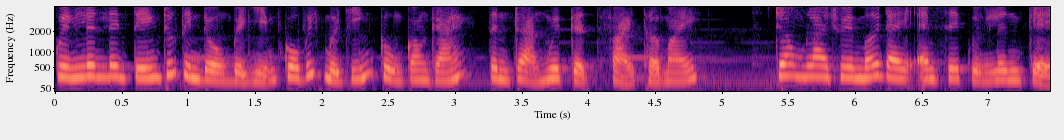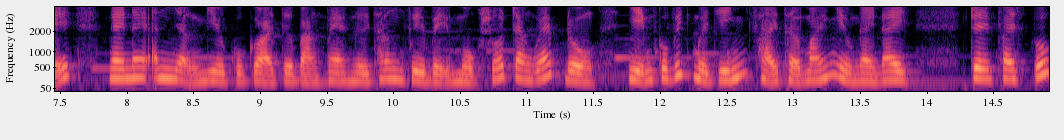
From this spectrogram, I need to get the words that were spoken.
Quyền Linh lên tiếng trước tin đồn bị nhiễm Covid-19 cùng con gái, tình trạng nguy kịch phải thở máy. Trong livestream mới đây, MC Quyền Linh kể, ngày nay anh nhận nhiều cuộc gọi từ bạn bè người thân vì bị một số trang web đồn nhiễm Covid-19 phải thở máy nhiều ngày nay. Trên Facebook,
